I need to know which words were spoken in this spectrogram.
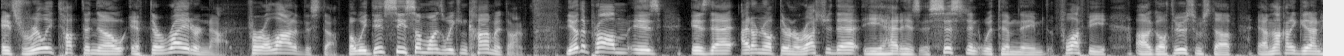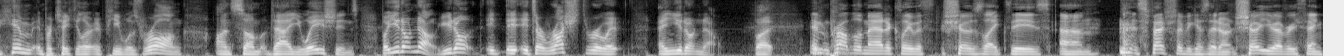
it's really tough to know if they're right or not for a lot of this stuff. But we did see some ones we can comment on. The other problem is is that I don't know if they're in a rush with that. He had his assistant with him named Fluffy uh, go through some stuff, and I'm not going to get on him in particular if he was wrong on some valuations. But you don't know. You don't. It, it, it's a rush through it, and you don't know. But And problematically with shows like these, um, especially because they don't show you everything,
